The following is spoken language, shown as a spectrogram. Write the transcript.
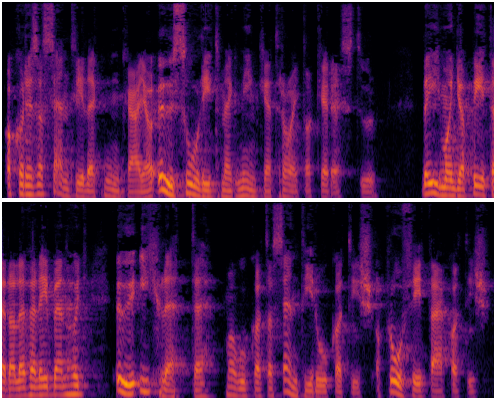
akkor ez a Szentlélek munkája. Ő szólít meg minket rajta keresztül. De így mondja Péter a levelében, hogy ő ihlette magukat, a szentírókat is, a profétákat is,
